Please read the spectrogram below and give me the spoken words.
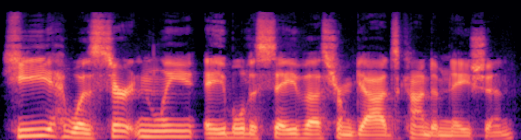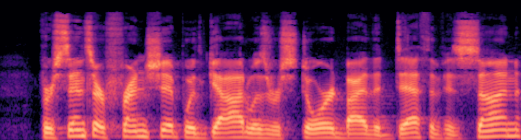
he was certainly able to save us from God's condemnation. For since our friendship with God was restored by the death of his Son,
